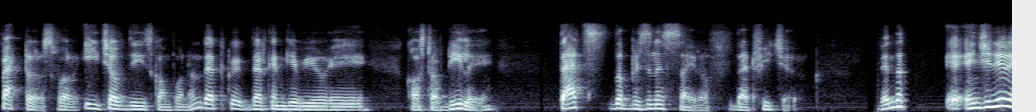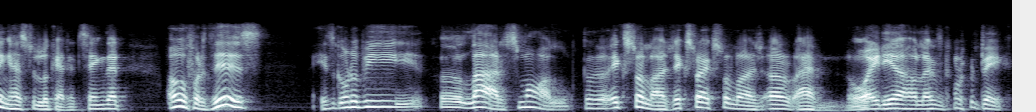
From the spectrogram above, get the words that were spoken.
factors for each of these components that that can give you a cost of delay. That's the business side of that feature. Then the engineering has to look at it, saying that, oh, for this, it's going to be uh, large, small, uh, extra large, extra, extra large, or I have no idea how long it's going to take.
